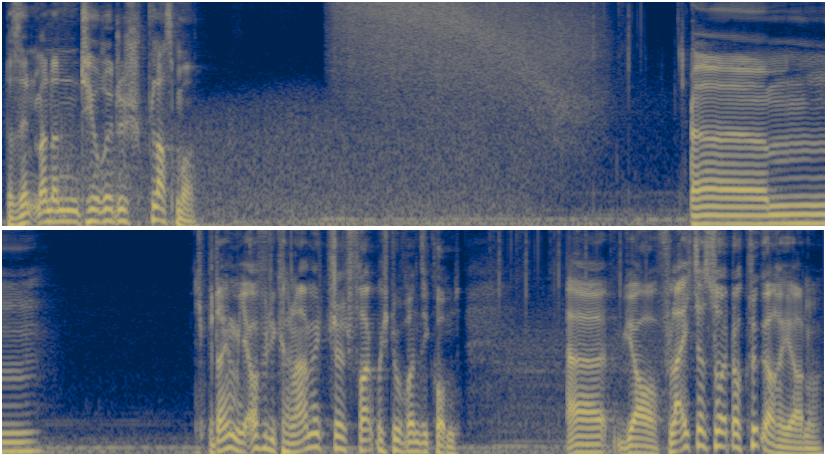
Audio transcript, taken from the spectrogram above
Das nennt man dann theoretisch Plasma. Ähm... Ich bedanke mich auch für die Kanalmitgliedschaft, frag mich nur, wann sie kommt. Äh, ja, vielleicht hast du heute noch Glück, Ariane.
